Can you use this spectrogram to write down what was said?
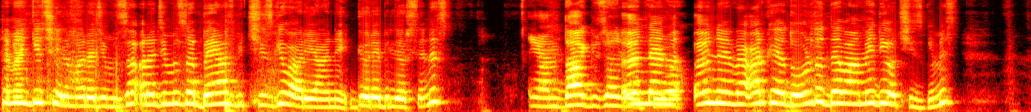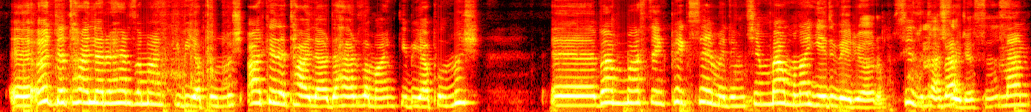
Hemen geçelim aracımıza. Aracımızda beyaz bir çizgi var yani görebilirsiniz. Yani daha güzel Önden yapıyor. öne ve arkaya doğru da devam ediyor çizgimiz. Ee, ön detayları her zaman gibi yapılmış. Arka detaylar da her zaman gibi yapılmış. Ee, ben Mustang pek sevmediğim için ben buna 7 veriyorum. Siz kaç Ben- veriyorsunuz? Ben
